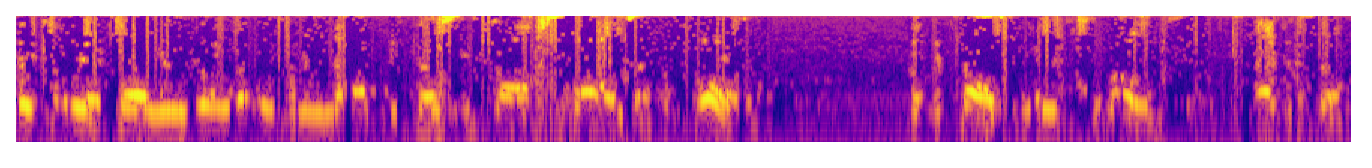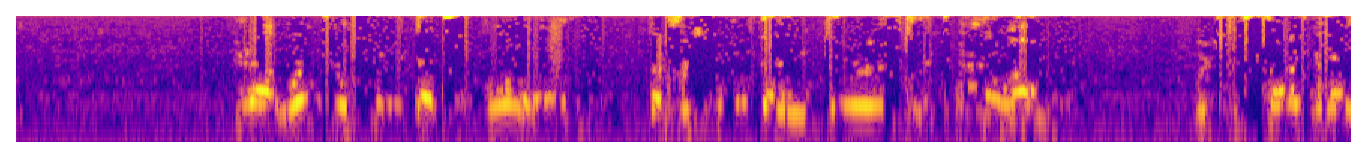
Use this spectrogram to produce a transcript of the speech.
Very truly I tell you, you're looking for me not because you saw the signs I performed, but because you ate my loaves and had. Do not work for food that spoils, but for food that endures to eternal life which the Son of Man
